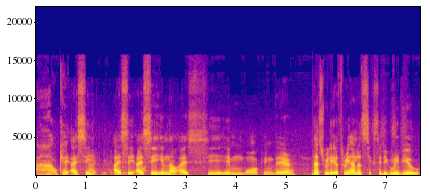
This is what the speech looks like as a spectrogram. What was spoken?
Ah, okay, I see. Yeah, I see. I see him now. I see him walking there. That's really a 360 degree view.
